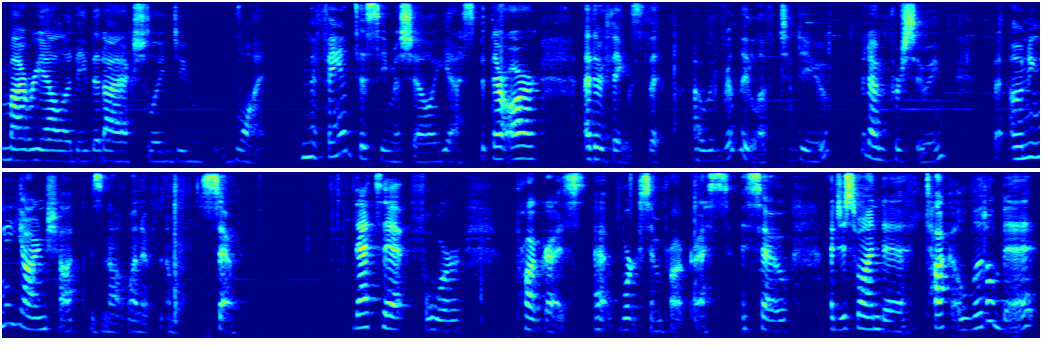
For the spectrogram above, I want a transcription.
my reality that I actually do want. In the fantasy, Michelle, yes, but there are other things that I would really love to do that I'm pursuing, but owning a yarn shop is not one of them. So that's it for progress, uh, works in progress. So I just wanted to talk a little bit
